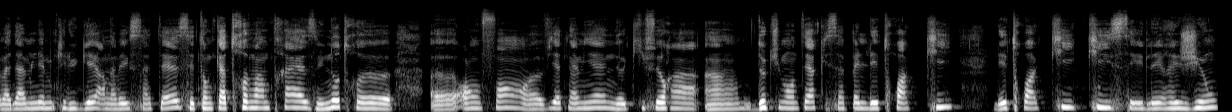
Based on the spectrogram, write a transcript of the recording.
Madame Lemke Lugern avec sa thèse, c'est en 93 une autre enfant vietnamienne qui fera un documentaire qui s'appelle Les Trois Qui. Les trois qui, qui, c'est les régions.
